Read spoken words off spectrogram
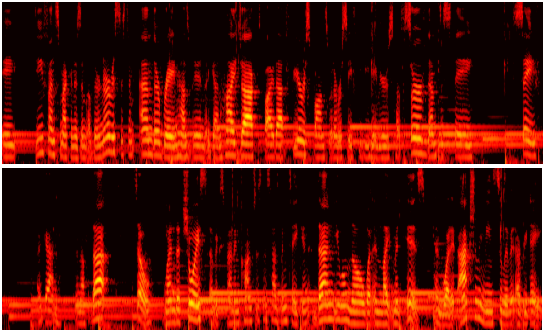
a defense mechanism of their nervous system and their brain has been again hijacked by that fear response whatever safety behaviors have served them to stay safe again enough of that so when the choice of expanding consciousness has been taken, then you will know what enlightenment is and what it actually means to live it every day.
